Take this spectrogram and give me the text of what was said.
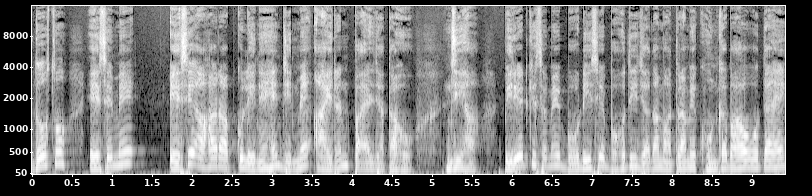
दोस्तों, ऐसे में, ऐसे आहार आपको लेने हैं जिनमें आयरन पाया जाता हो। जी हाँ पीरियड के समय बॉडी से बहुत ही ज़्यादा मात्रा में खून का बहाव होता है।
